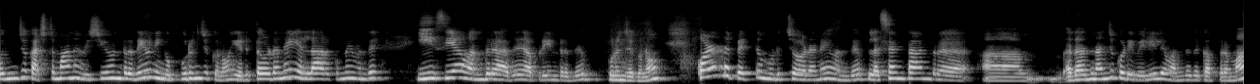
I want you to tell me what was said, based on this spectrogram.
கொஞ்சம் கஷ்டமான விஷயன்றதையும் நீங்கள் புரிஞ்சுக்கணும். எடுத்த உடனே எல்லாருக்குமே வந்து ஈஸியாக வந்துடாது அப்படின்றது புரிஞ்சுக்கணும். குழந்தை பெற்று முடித்த உடனே வந்து பிளசண்டான்ற அதாவது நஞ்சுக்கொடி கொடி வெளியில் வந்ததுக்கப்புறமா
